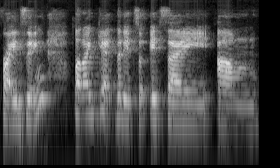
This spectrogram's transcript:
phrasing, but I get that it's it's a um,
